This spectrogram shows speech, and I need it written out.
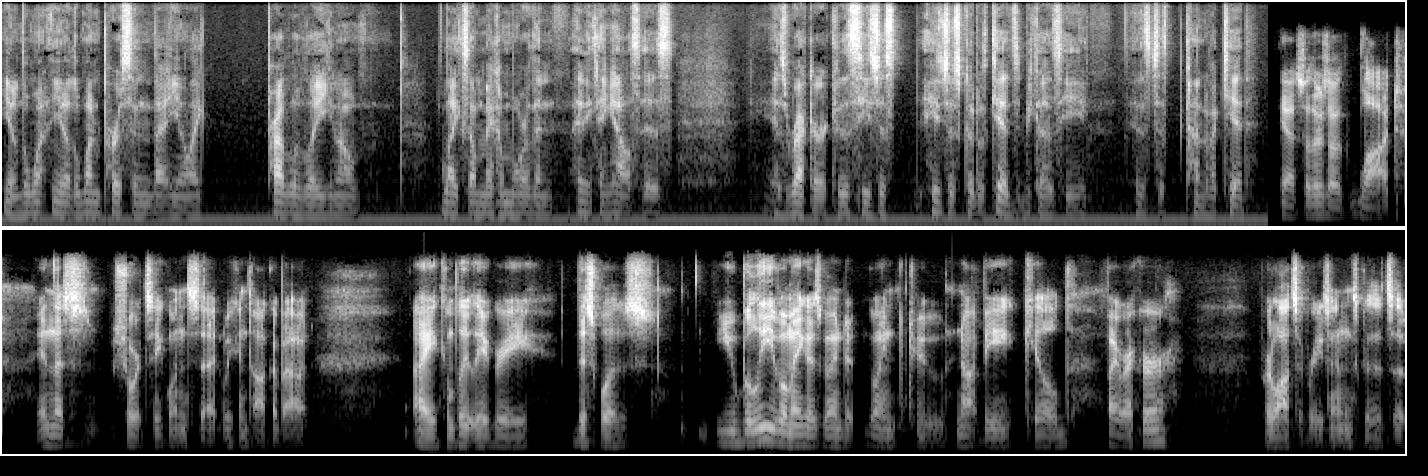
you know, the one you know the one person that you know like probably you know likes Omega more than anything else is is Wrecker because he's just he's just good with kids because he is just kind of a kid. Yeah, so there's a lot in this short sequence that we can talk about. I completely agree. This was you believe Omega is going to going to not be killed by Wrecker for lots of reasons because it's a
